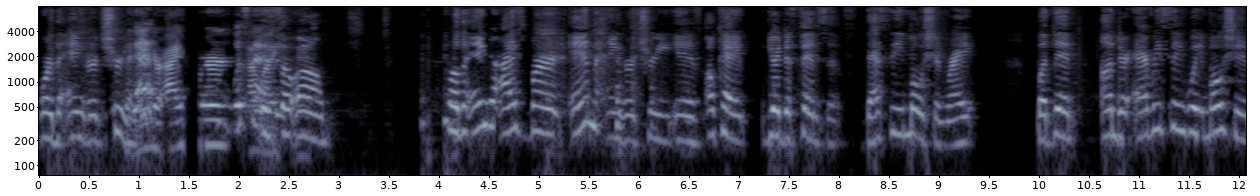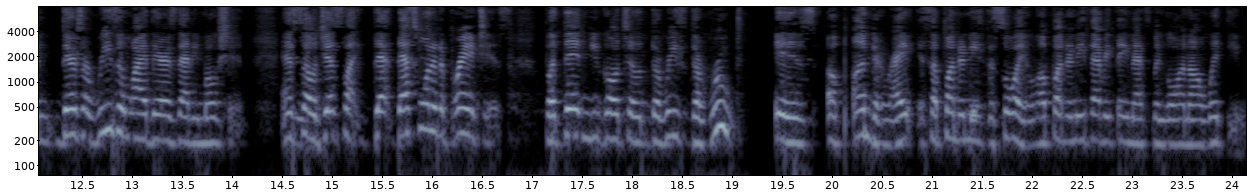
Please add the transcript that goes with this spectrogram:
or the anger tree. The anger iceberg. What's that? Like so um so the anger iceberg and the anger tree is okay, you're defensive. That's the emotion, right? But then under every single emotion, there's a reason why there's that emotion. And so mm-hmm. just like that, that's one of the branches. But then you go to the reason, the root is up under, right? It's up underneath the soil, up underneath everything that's been going on with you.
